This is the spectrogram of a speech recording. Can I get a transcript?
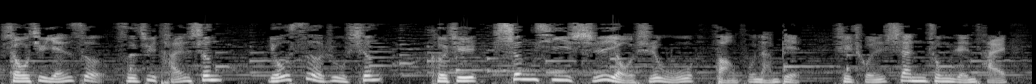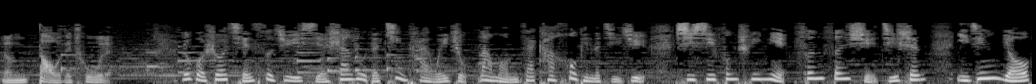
首句颜色，此句谈声，由色入声，可知声息时有时无，仿佛难辨。是纯山中人才能道得出的。如果说前四句写山路的静态为主，那么我们再看后边的几句，淅淅风吹灭，纷纷雪积深，已经由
